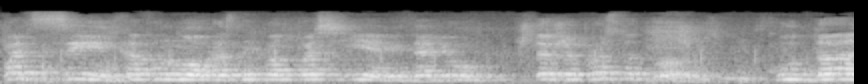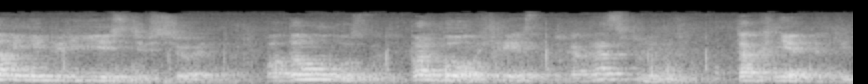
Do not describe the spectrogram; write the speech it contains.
Пальцин, кавунов, разных монпасье, мигдалю, что я уже просто отпрошусь. Куда мне переесть и все это? Потому луснуть, пардон, треснуть, как раз плюнуть. Так нет таки.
